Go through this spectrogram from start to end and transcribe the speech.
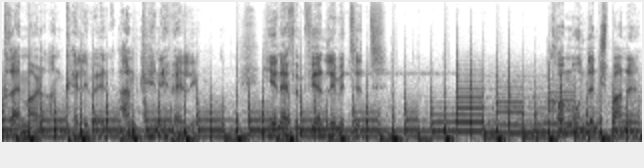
Dreimal Uncanny Valley. Uncanny Valley. Hier in FM4 Unlimited. Komm und entspanne.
